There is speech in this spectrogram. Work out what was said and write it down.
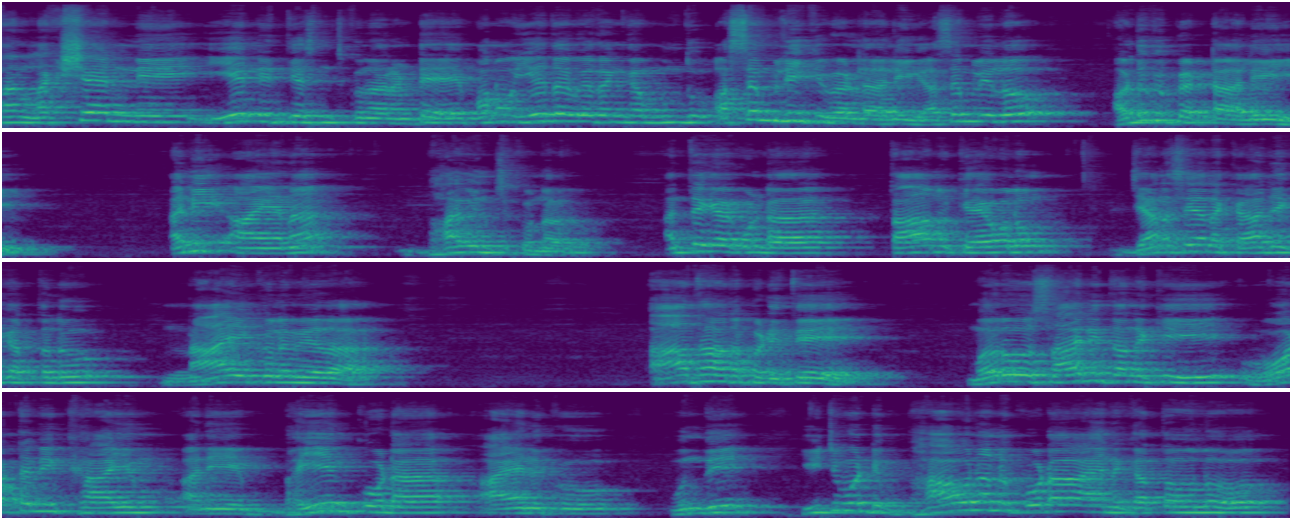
తన లక్ష్యాన్ని ఏ నిర్దేశించుకున్నారంటే మనం ఏదో విధంగా ముందు అసెంబ్లీకి వెళ్ళాలి అసెంబ్లీలో అడుగు పెట్టాలి అని ఆయన భావించుకున్నారు. అంతేకాకుండా తాను కేవలం జనసేన కార్యకర్తలు నాయకుల మీద ఆధారపడితే మరోసారి తనకి ఓటమి ఖాయం అనే భయం కూడా ఆయనకు ఉంది. ఇటువంటి భావనను కూడా ఆయన గతంలో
